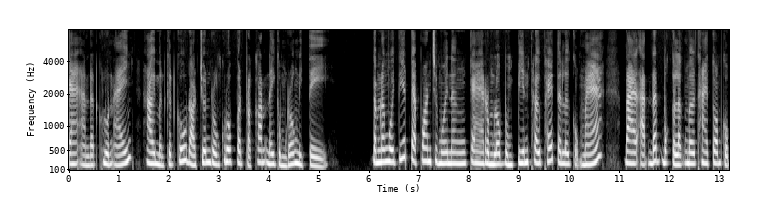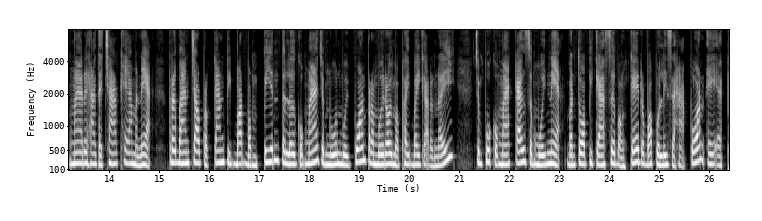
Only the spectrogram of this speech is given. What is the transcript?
ការអាណិតខ្លួនឯងហើយមិនគិតគូរដល់ជនរងគ្រោះពិតប្រាកដនៃគម្រោងនេះទេដំណឹងមួយទៀតពាក់ព័ន្ធជាមួយនឹងការរំលោភបំពានផ្លូវភេទទៅលើកុមារ ដែលអតីតបុគ្គលិកមើលថែទាំកុមារឬហៅថា Child Care ម្នាក់ត្រូវបានចោទប្រកាន់ពីបទបំពានទៅលើកុមារចំនួន1623ករណីចំពោះកុមារ91នាក់បន្ទាប់ពីការស៊ើបអង្កេតរបស់ប៉ូលីសសហព័ន្ធ AFP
